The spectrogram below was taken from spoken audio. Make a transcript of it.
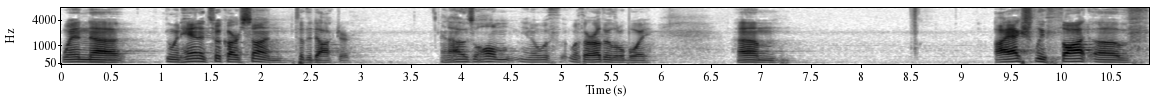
When, uh, when Hannah took our son to the doctor, and I was home, you know, with, with our other little boy, um, I actually thought of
